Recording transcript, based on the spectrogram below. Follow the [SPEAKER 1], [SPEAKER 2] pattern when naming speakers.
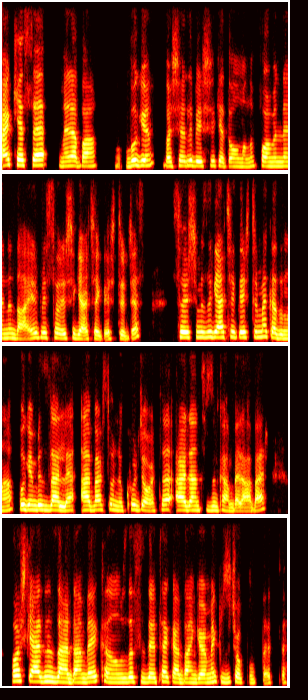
[SPEAKER 1] Herkese merhaba. Bugün başarılı bir şirket olmanın formüllerine dair bir söyleşi gerçekleştireceğiz. Söyleşimizi gerçekleştirmek adına bugün bizlerle Albert Sonu kurucu ortağı Erdem Tüzünkan beraber. Hoş geldiniz Erdem Bey. Kanalımızda sizleri tekrardan görmek bizi çok mutlu etti.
